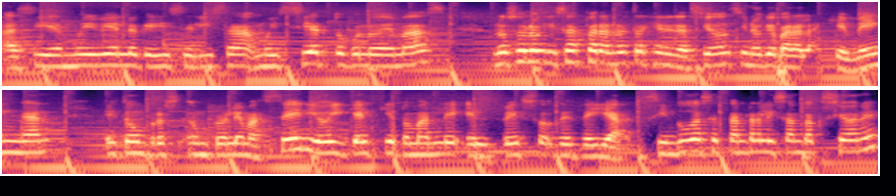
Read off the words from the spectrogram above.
Así es, muy bien lo que dice Lisa, muy cierto por lo demás, no solo quizás para nuestra generación, sino que para las que vengan. Esto es un, problema serio y que hay que tomarle el peso desde ya. Sin duda se están realizando acciones,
